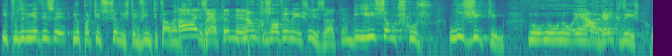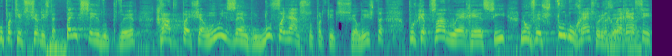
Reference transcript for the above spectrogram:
e poderia dizer, e o Partido Socialista, em 20 e tal anos Ah, não resolveu isto. Exatamente. E isso é um discurso legítimo no, no, no, em alguém que diz o Partido Socialista tem que sair do poder. Rabo Peixe é um exemplo do falhanço do Partido Socialista, porque apesar do RSI, não fez tudo o resto para que o RSI.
